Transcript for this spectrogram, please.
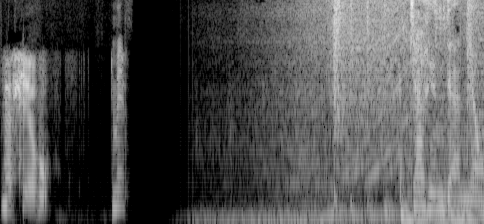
Merci à vous. Merci. Karine Gagnon,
